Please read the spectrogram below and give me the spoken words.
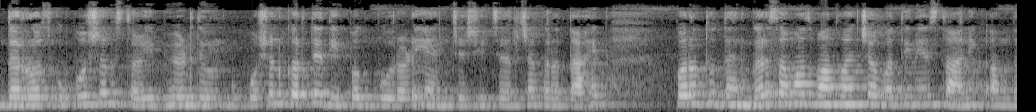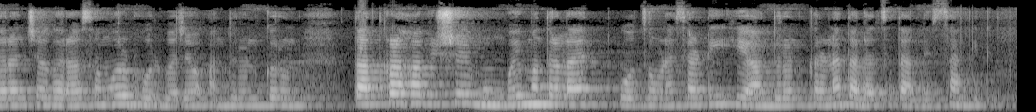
दररोज उपोषणस्थळी भेट देऊन उपोषणकर्ते दीपक बोराडे यांच्याशी चर्चा करत आहेत. परंतु धनगर समाज बांधवांच्या वतीने स्थानिक आमदारांच्या घरासमोर ढोल बजाव आंदोलन करून तात्काळ हा विषय मुंबई मंत्रालयात पोहोचवण्यासाठी हे आंदोलन करण्यात आल्याचं त्यांनी सांगितलं.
